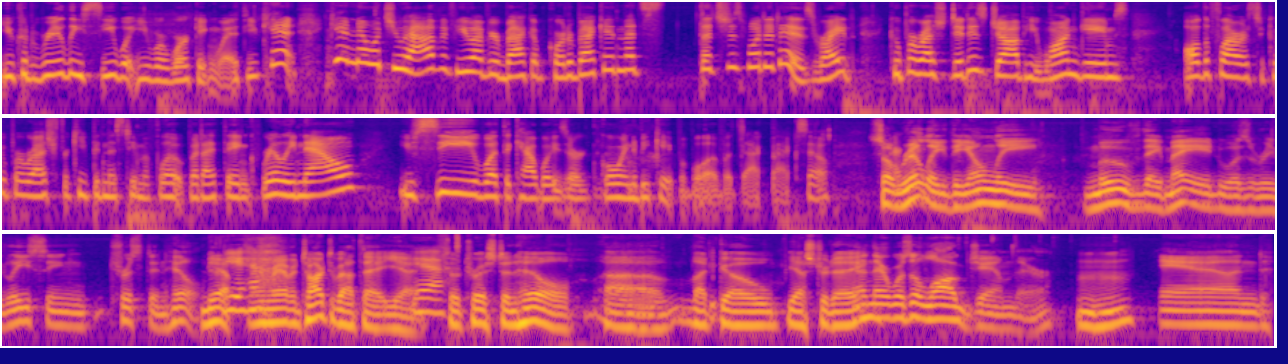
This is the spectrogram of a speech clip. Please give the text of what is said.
you could really see what you were working with. You can't, you can't know what you have if you have your backup quarterback in. That's that's just what it is, right? Cooper Rush did his job. He won games. All the flowers to Cooper Rush for keeping this team afloat. But I think really now you see what the Cowboys are going to be capable of with Dak back. So. So I agree. really the only move they made was releasing Trysten Hill. Yeah, Yeah. and we haven't talked about that yet. Yeah. So Trysten Hill uh, let go yesterday. And there was a log jam there. mm-hmm. And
